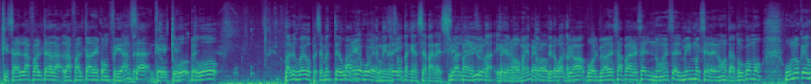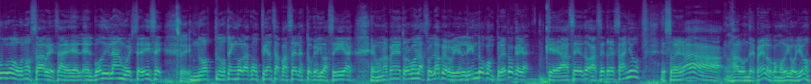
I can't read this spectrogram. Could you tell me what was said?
Quizás es la falta, la, la falta de confianza. Que, tu- tuvo, que- tuvo varios juegos, especialmente uno juegos, en Minnesota sí. que se pareció Se al de Utah y de momento pero viró para volvió, atrás. a, volvió a desaparecer, no es el mismo y se le nota. Tú como uno que jugó, uno sabe, ¿sabes? El, el body language te dice, Sí. no, no tengo la confianza para hacer esto que yo hacía. En una penetró con la zurda, pero bien lindo, completo, que, que hace, hace tres años eso era un jalón de pelo, como digo yo.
